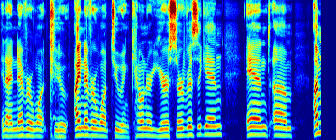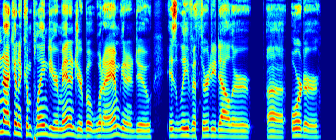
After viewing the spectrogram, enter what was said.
and I never want to. I never want to encounter your service again. And um, I'm not going to complain to your manager, but what I am going to do is leave a thirty dollar uh, order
